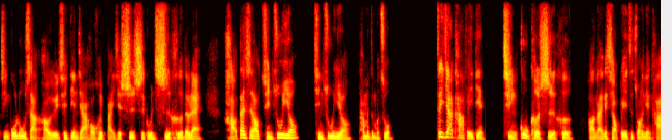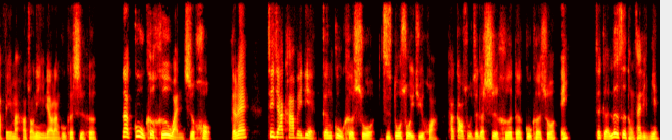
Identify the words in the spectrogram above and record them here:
经过路上，好，有一些店家后会办一些试吃跟试喝，对不对？好，但是哦，请注意哦，请注意哦，他们怎么做？这家咖啡店。请顾客试喝，好拿一个小杯子装点咖啡嘛，好装点饮料让顾客试喝。那顾客喝完之后，对不对？这家咖啡店跟顾客说，只多说一句话，他告诉这个试喝的顾客说：“哎，这个垃圾桶在里面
